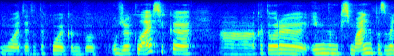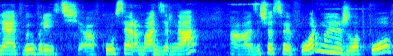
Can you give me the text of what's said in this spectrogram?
вот, это такой как бы уже классика, а, которая именно максимально позволяет выбрать а, вкус и аромат зерна а, за счет своей формы, желобков,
